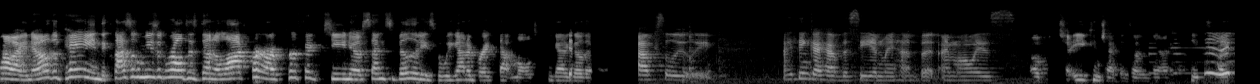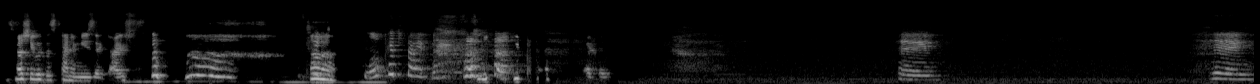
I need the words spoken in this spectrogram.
Oh, I know the pain. The classical music world has done a lot for our perfect, you know, sensibilities, but we got to break that mold. We got to go there. Absolutely. I think I have the C in my head, but I'm always. Oh, you can check it over there. Like, especially with this kind of music. I. Ah, Low pitch pipe. okay. hey. Hey.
